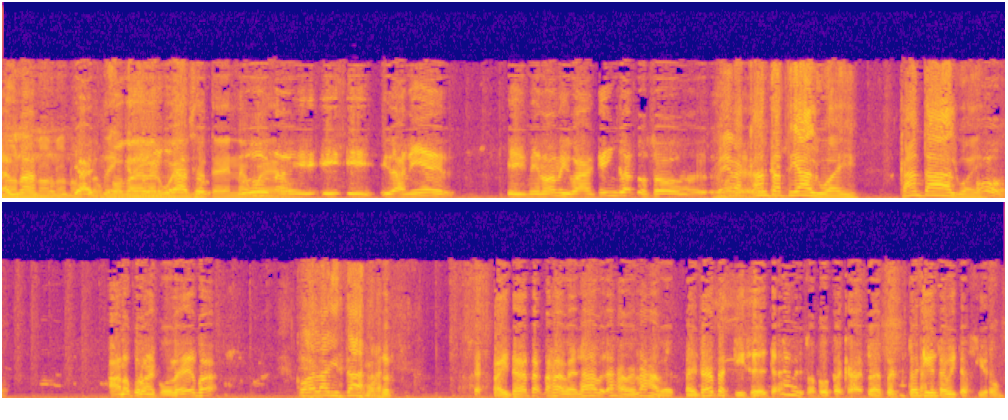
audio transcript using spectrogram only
No, no, no, no, no, un poco de vergüenza, Ingratos. ten, Luna Nagüero. y, y, y, y Daniel y mi hermano Iván, qué ingratos son. Mira, cántate algo ahí. Canta algo ahí. Oh. Ah, no, pero no hay problema. Coge la guitarra. Ahí está, está, déjame ver, déjame ver, déjame ver. Ahí está, está aquí, se esa foto acá. Está, está- está aquí en esta habitación.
